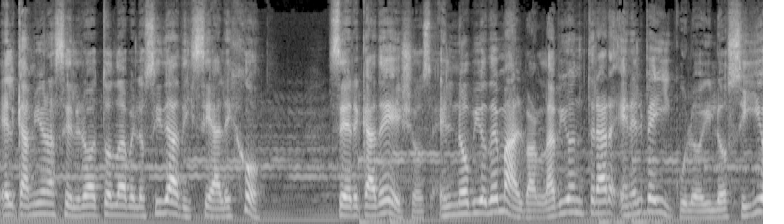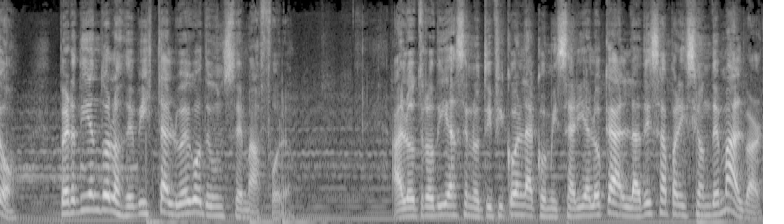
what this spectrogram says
El camión aceleró a toda velocidad y se alejó. Cerca de ellos, el novio de Malvar la vio entrar en el vehículo y lo siguió, perdiéndolos de vista luego de un semáforo. Al otro día se notificó en la comisaría local la desaparición de Malvar,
